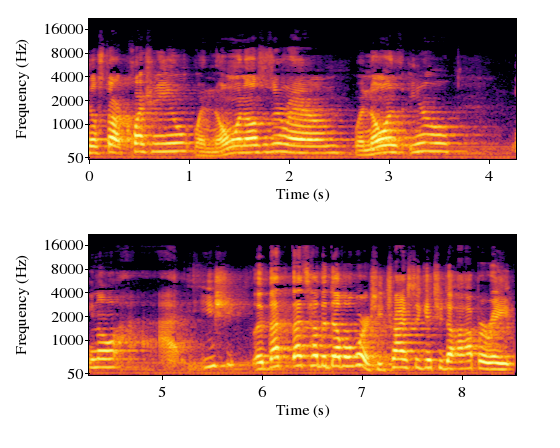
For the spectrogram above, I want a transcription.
he'll start questioning you when no one else is around, when no one's, you know, you know, I, you should, like that, that's how the devil works. He tries to get you to operate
